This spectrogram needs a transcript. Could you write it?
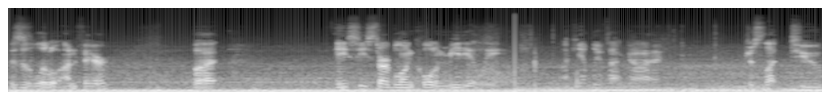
This is a little unfair. But AC started blowing cold immediately. I can't believe that guy just let two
